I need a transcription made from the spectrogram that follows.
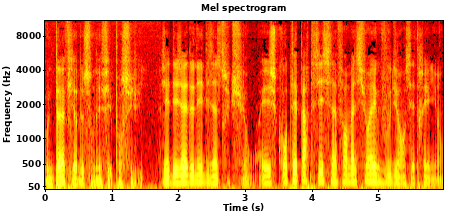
Runta, fier de son effet, poursuivit. J'ai déjà donné des instructions, et je comptais partager ces informations avec vous durant cette réunion.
